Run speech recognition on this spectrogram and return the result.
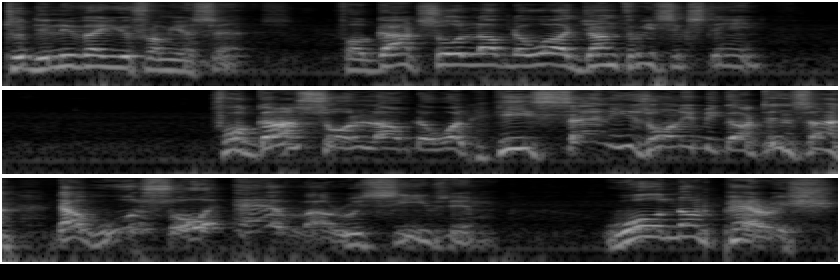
to deliver you from your sins? For God so loved the world, John 3 16. For God so loved the world, he sent his only begotten Son, that whosoever receives him will not perish,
